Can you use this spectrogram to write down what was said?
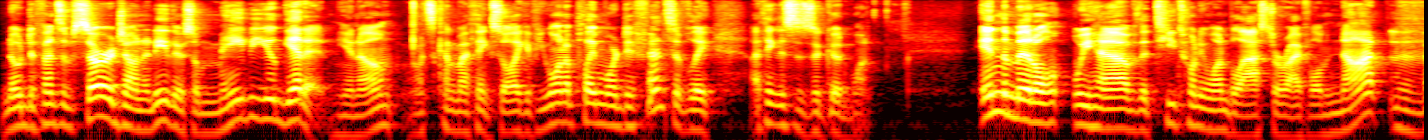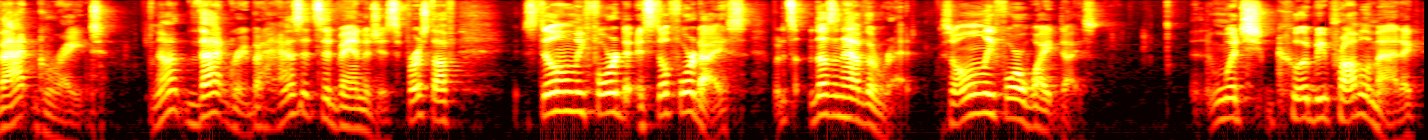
no defensive surge on it either, so maybe you get it. You know, that's kind of my thing. So like, if you want to play more defensively, I think this is a good one. In the middle, we have the T21 blaster rifle. Not that great, not that great, but has its advantages. First off, still only four. It's still four dice, but it doesn't have the red. So only four white dice, which could be problematic.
